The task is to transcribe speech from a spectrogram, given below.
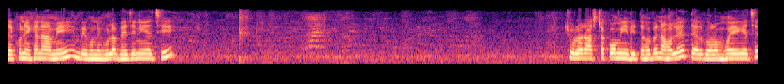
দেখুন, এখানে আমি বেগুনিগুলো ভেজে নিয়েছি। চুলার আঁচটা কমিয়ে দিতে হবে, না হলে তেল গরম হয়ে গেছে।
